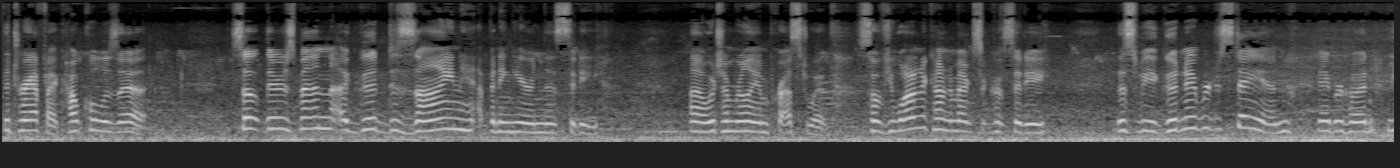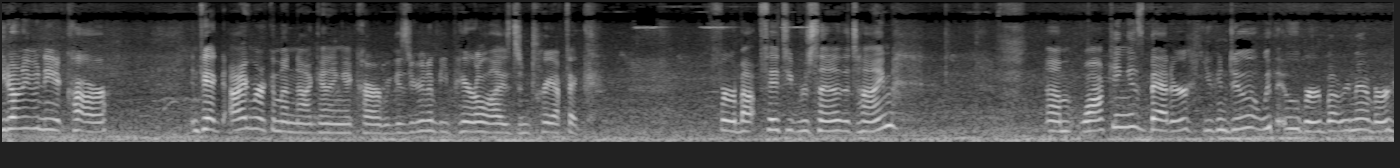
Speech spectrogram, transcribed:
the traffic. How cool is that? So there's been a good design happening here in this city, uh, which I'm really impressed with. So if you wanted to come to Mexico City, this would be a good neighbor to stay in, neighborhood. You don't even need a car. In fact, I recommend not getting a car because you're gonna be paralyzed in traffic for about 50% of the time. Um, walking is better. You can do it with Uber, but remember,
